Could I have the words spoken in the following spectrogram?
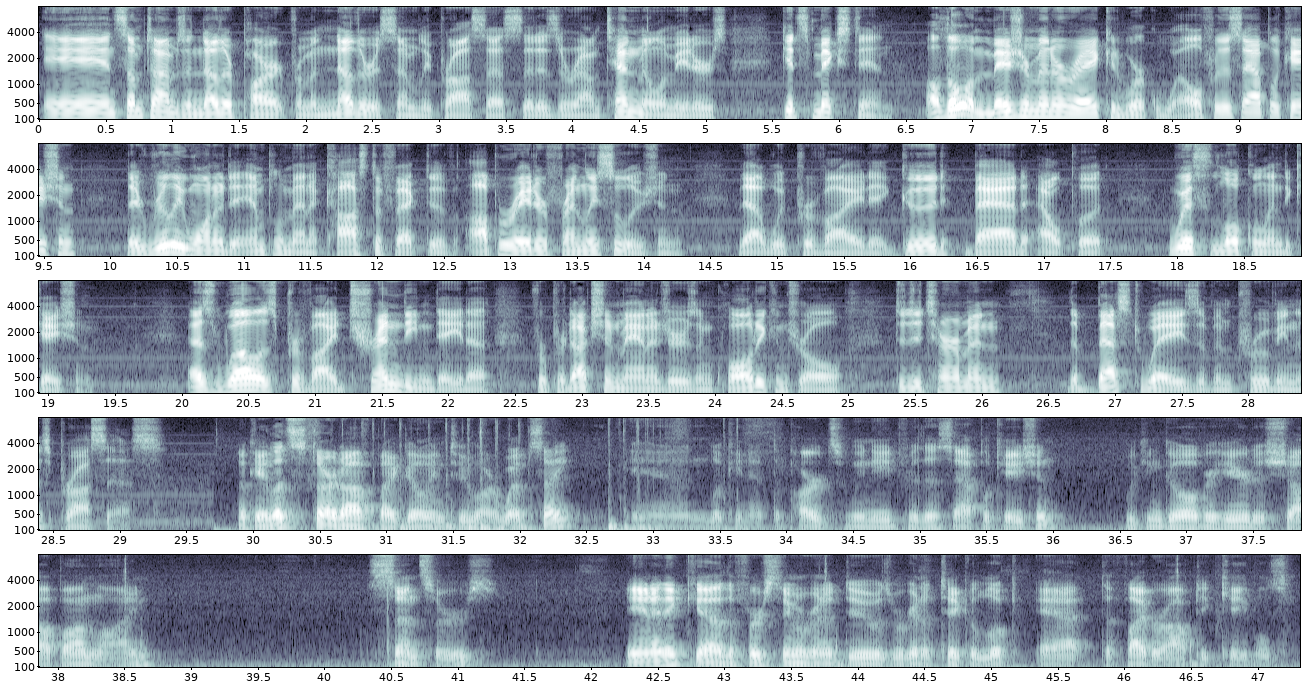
and sometimes another part from another assembly process that is around 10 millimeters gets mixed in. Although a measurement array could work well for this application, they really wanted to implement a cost effective, operator friendly solution that would provide a good bad output with local indication, as well as provide trending data for production managers and quality control to determine the best ways of improving this process. Okay, let's start off by going to our website and looking at the parts we need for this application. We can go over here to shop online sensors. And I think uh, the first thing we're going to do is we're going to take a look at the fiber optic cables.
